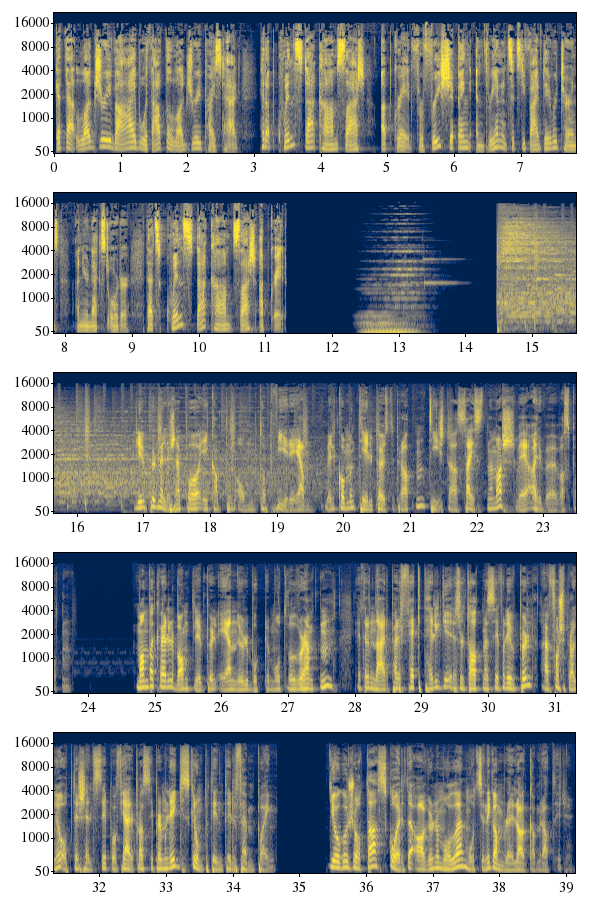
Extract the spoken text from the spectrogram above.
Get that luxury vibe without the luxury price tag. Hit up quince.com slash upgrade for free shipping and 365 day returns on your next order. That's quince.com slash upgrade. Liverpool melder seg på i kampen om topp fire igjen. Velkommen til pausepraten tirsdag 16. mars ved Arve Vassbotn. Mandag kveld vant Liverpool 1-0 borte mot Wolverhampton. Etter en nær perfekt helg resultatmessig for Liverpool er forspranget opp til Chelsea på fjerdeplass i Premier League skrumpet inn til fem poeng. Diogo Jota skåret det avgjørende målet mot sine gamle lagkamerater.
